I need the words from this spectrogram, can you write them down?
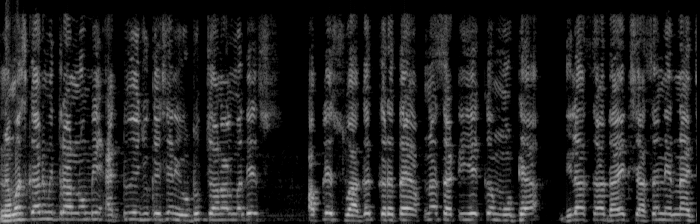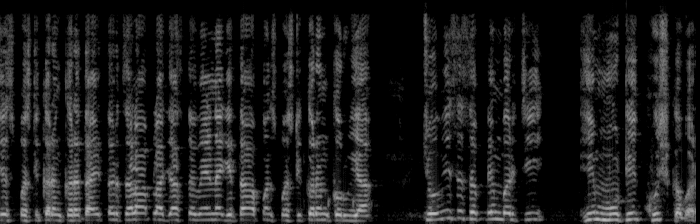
नमस्कार मित्रांनो मी ऍक्टिव्ह एज्युकेशन युट्यूब चॅनलमध्ये आपले स्वागत करत आहे. आपणासाठी एक मोठ्या दिलासादायक शासन निर्णयाचे स्पष्टीकरण करत आहे. तर चला आपला जास्त वेळ न घेता आपण स्पष्टीकरण करूया. चोवीस सप्टेंबरची ही मोठी खुश खबर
